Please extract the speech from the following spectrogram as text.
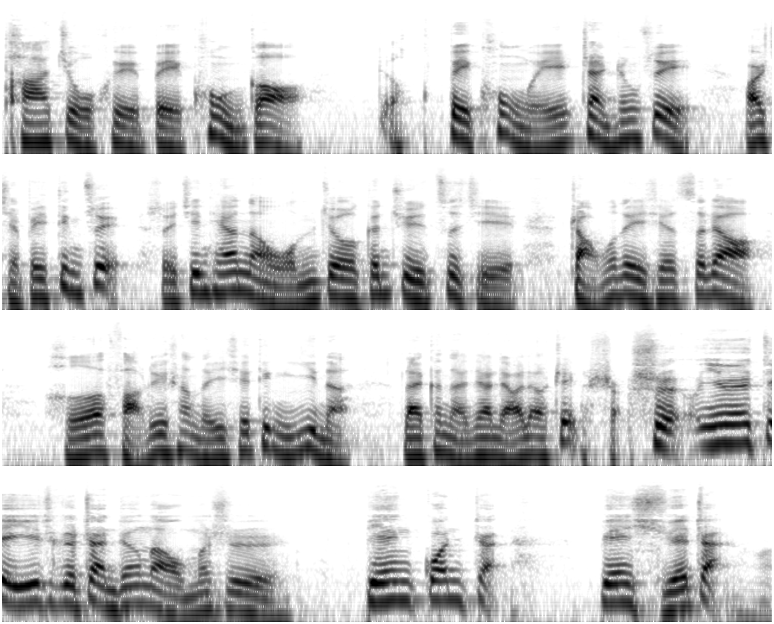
他就会被控告，被控为战争罪，而且被定罪。所以今天呢，我们就根据自己掌握的一些资料和法律上的一些定义呢，来跟大家聊聊这个事儿。是因为对于这个战争呢，我们是边观战。边学战啊，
